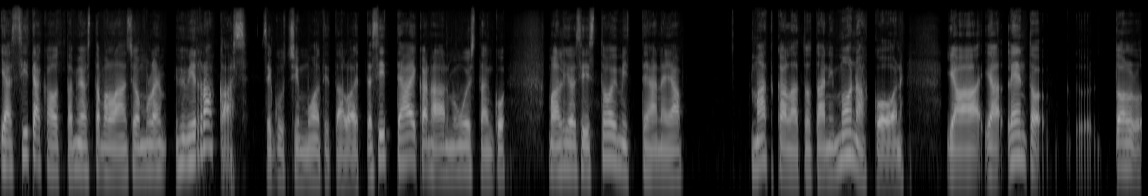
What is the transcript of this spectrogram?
ja sitä kautta myös tavallaan se on mulle hyvin rakas se Gutsin muotitalo. Että sitten aikanaan mä muistan, kun mä olin jo siis toimittajana ja matkalla tota, niin Monakoon ja, ja lento tuolla,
